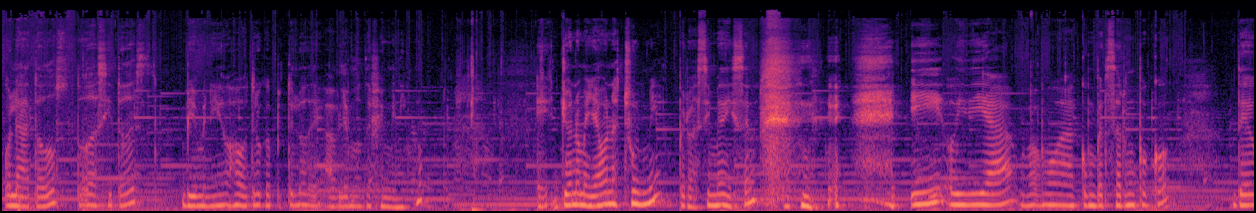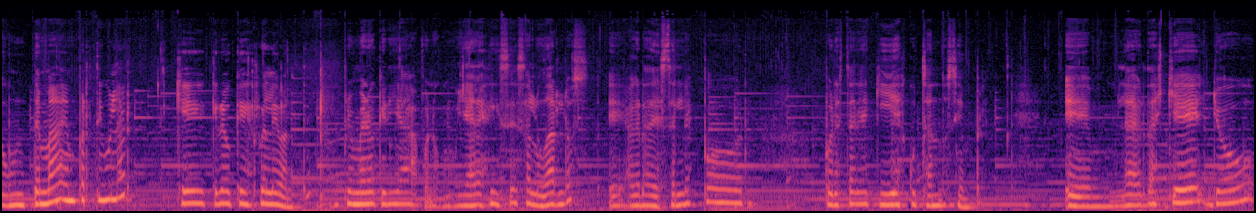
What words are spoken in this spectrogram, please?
Hola a todos, todas y todos. Bienvenidos a otro capítulo de Hablemos de Feminismo. Eh, yo no me llamo Nachulmi, pero así me dicen. y hoy día vamos a conversar un poco de un tema en particular que creo que es relevante. Primero quería, bueno, como ya les hice, saludarlos, eh, agradecerles por, por estar aquí escuchando siempre. Em, la verdad es que yo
